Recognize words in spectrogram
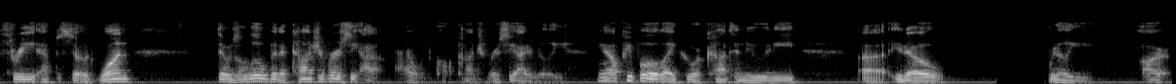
three, episode one. There was a little bit of controversy. I, I wouldn't call it controversy. I really, you know, people like who are continuity, uh, you know, really are.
